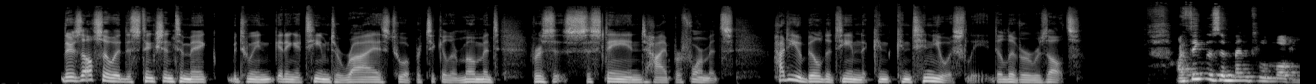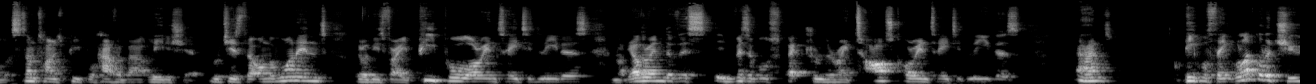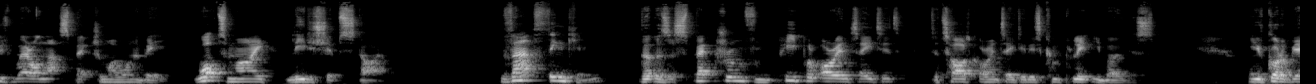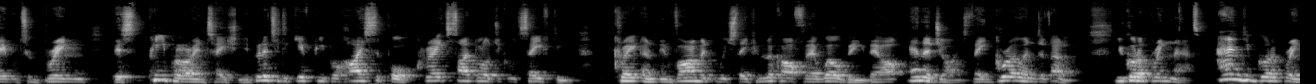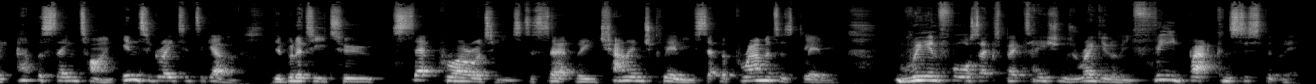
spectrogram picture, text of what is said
There's also a distinction to make between getting a team to rise to a particular moment versus sustained high performance. How do you build a team that can continuously deliver results? I think there's a mental model that sometimes people have about leadership, which is that on the one end, there are these very people orientated leaders. And on the other end of this invisible spectrum, there are very task orientated leaders. And people think, well, I've got to choose where on that spectrum I want to be. What's my leadership style? That thinking that there's a spectrum from people orientated to task orientated is completely bogus. You've got to be able to bring this people orientation, the ability to give people high support, create psychological safety, create an environment in which they can look after their well-being. They are energized. They grow and develop. You've got to bring that. And you've got to bring at the same time, integrated together, the ability to set priorities, to set the challenge clearly, set the parameters clearly, reinforce expectations regularly, feedback consistently.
